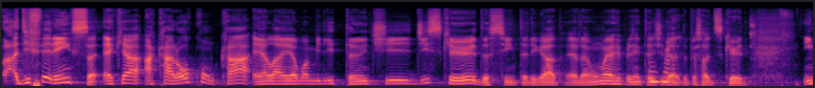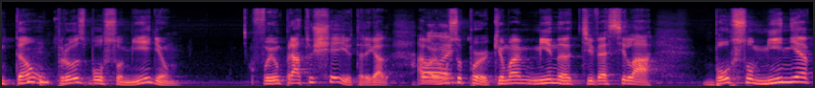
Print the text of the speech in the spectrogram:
A diferença é que a, a Carol Conká, ela é uma militante de esquerda, assim, tá ligado? Ela é uma representante uhum. da, do pessoal de esquerda. Então, uhum. pros Bolsominion, foi um prato cheio, tá ligado? Agora, Oi. vamos supor que uma mina tivesse lá, bolsomínia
